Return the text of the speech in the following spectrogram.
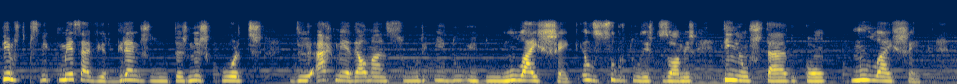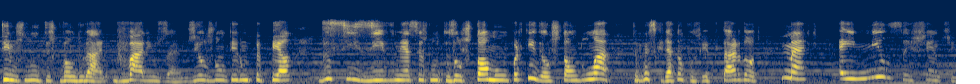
temos de perceber que começa a haver grandes lutas nas cortes de Ahmed al-Mansur e do, e do Mulay Sheikh. Eles, sobretudo estes homens, tinham estado com Mulay Sheikh. Temos lutas que vão durar vários anos e eles vão ter um papel decisivo nessas lutas. Eles tomam um partido, eles estão de um lado, também se calhar não poderia estar do outro. Mas em 1609,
